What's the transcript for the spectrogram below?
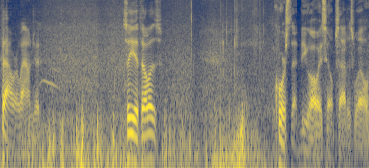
power lounging. See you fellas. Of course that view always helps out as well.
